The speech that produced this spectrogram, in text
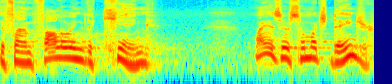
if I'm following the king, why is there so much danger?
